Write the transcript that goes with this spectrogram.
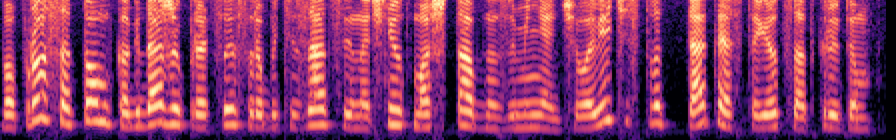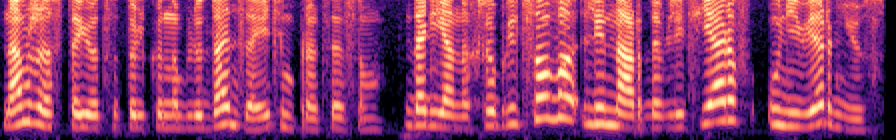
Вопрос о том, когда же процесс роботизации начнет масштабно заменять человечество, так и остается открытым. Нам же остается только наблюдать за этим процессом. Дарьяна Храбрецова, Ленардо Влетьяров, Универньюз.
